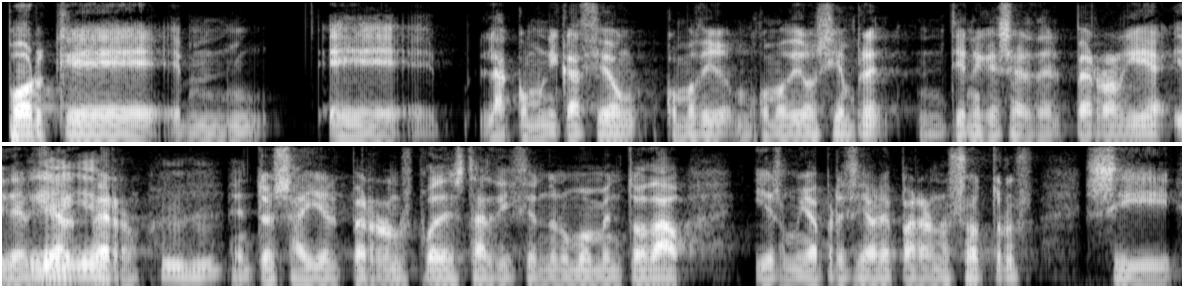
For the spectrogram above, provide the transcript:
Porque em, eh, la comunicación, como digo, como digo siempre, tiene que ser del perro al guía y del Y guía al perro. Entonces ahí el perro nos puede estar diciendo en un momento dado, y es muy apreciable para nosotros, si,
